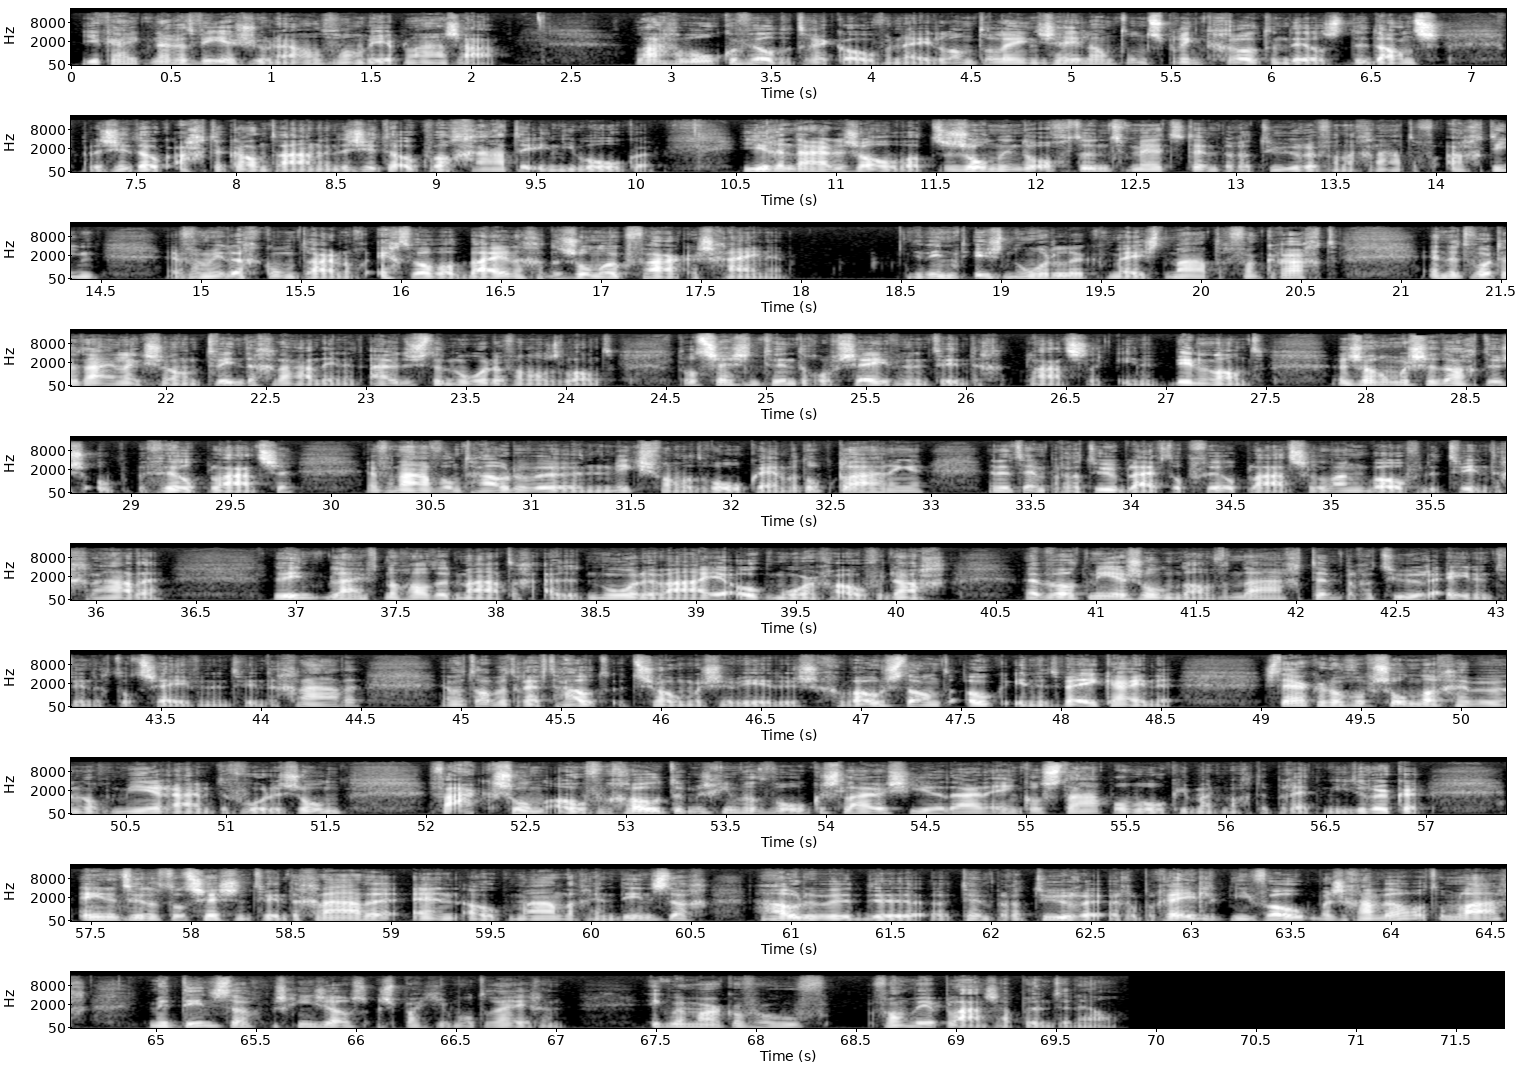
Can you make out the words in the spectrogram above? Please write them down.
Je kijkt naar het Weerjournaal van Weerplaza. Lage wolkenvelden trekken over Nederland, alleen Zeeland ontspringt grotendeels de dans. Maar er zitten ook achterkanten aan en er zitten ook wel gaten in die wolken. Hier en daar dus al wat zon in de ochtend met temperaturen van een graad of 18. En vanmiddag komt daar nog echt wel wat bij en dan gaat de zon ook vaker schijnen. De wind is noordelijk, meest matig van kracht en het wordt uiteindelijk zo'n 20 graden in het uiterste noorden van ons land tot 26 of 27 plaatselijk in het binnenland. Een zomerse dag dus op veel plaatsen en vanavond houden we een mix van wat wolken en wat opklaringen en de temperatuur blijft op veel plaatsen lang boven de 20 graden. De wind blijft nog altijd matig uit het noorden waaien, ook morgen overdag. We hebben wat meer zon dan vandaag, temperaturen 21 tot 27 graden. En wat dat betreft houdt het zomerse weer dus gewoon stand, ook in het weekeinde. Sterker nog, op zondag hebben we nog meer ruimte voor de zon. Vaak zon overgoten, misschien wat wolkensluiers hier en daar, een enkel stapelwolkje, maar het mag de pret niet drukken. 21 tot 26 graden en ook maandag en dinsdag houden we de eh, temperaturen op redelijk niveau, maar ze gaan wel wat omlaag. Met dinsdag misschien zelfs een spatje motregen. Ik ben Marco Verhoef van Weerplaza.nl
